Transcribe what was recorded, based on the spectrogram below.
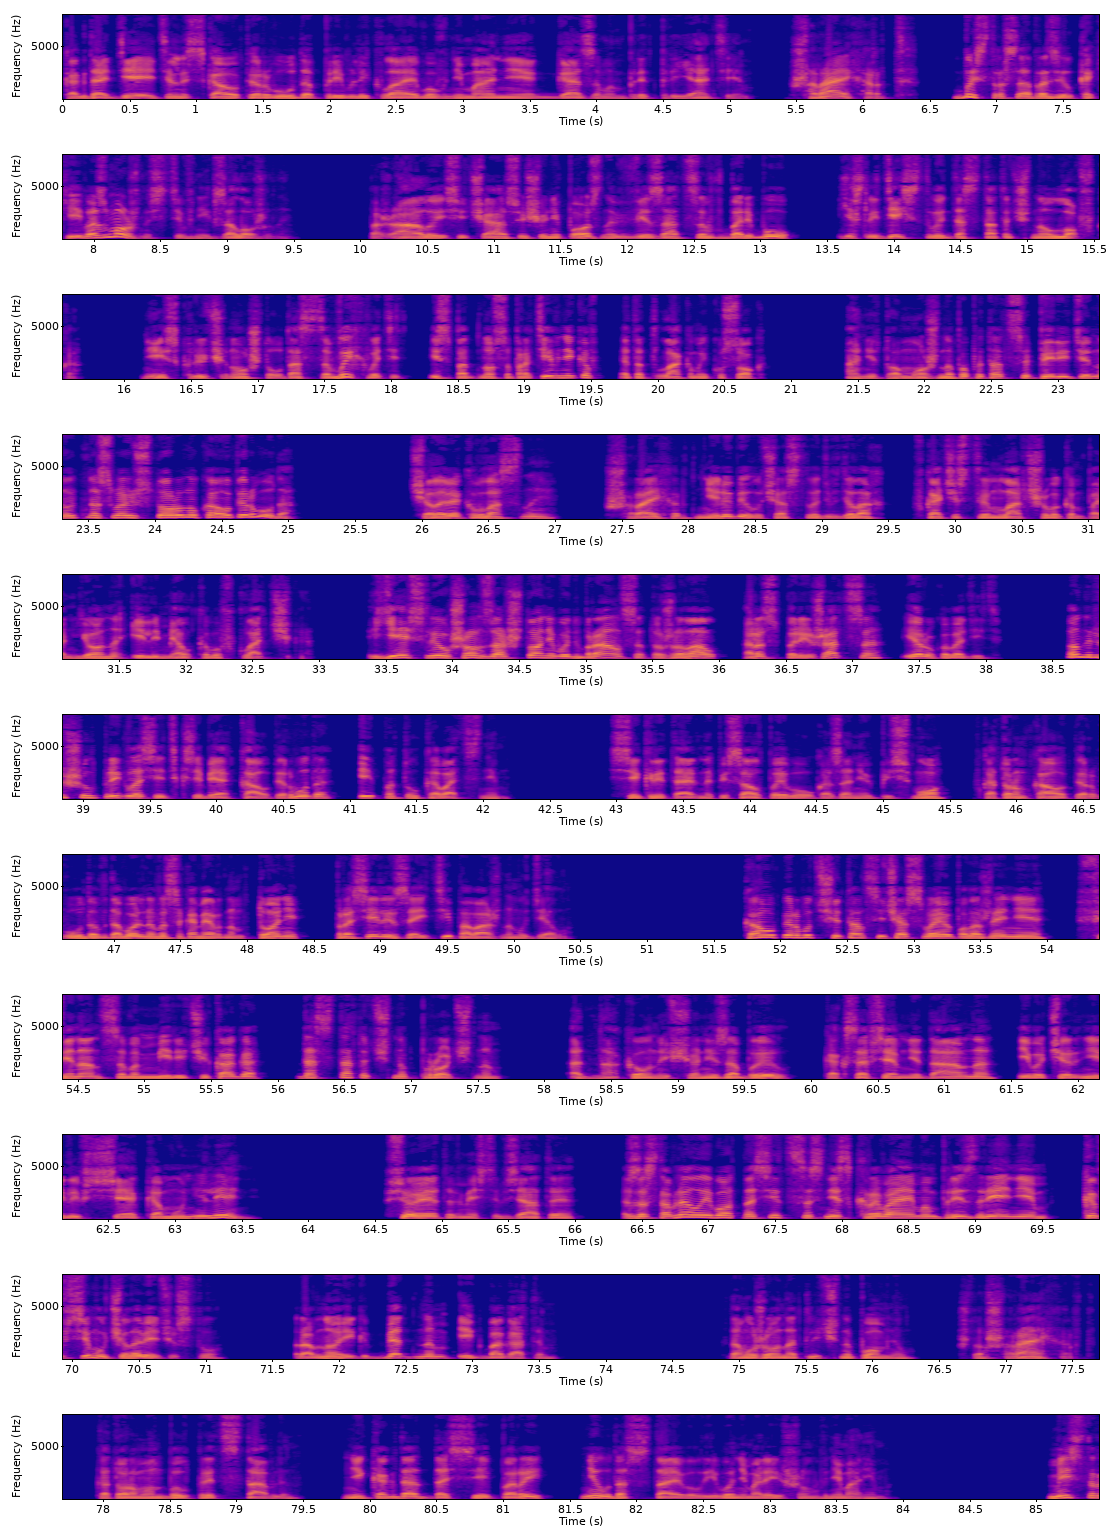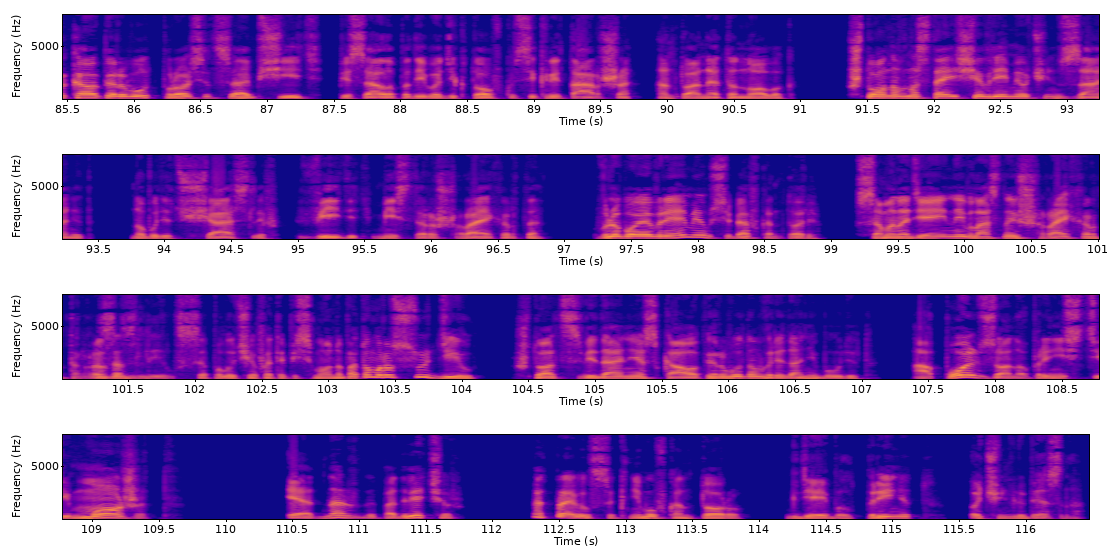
Когда деятельность Каупервуда привлекла его внимание к газовым предприятиям, Шрайхарт быстро сообразил, какие возможности в них заложены. Пожалуй, сейчас еще не поздно ввязаться в борьбу, если действовать достаточно ловко. Не исключено, что удастся выхватить из-под носа противников этот лакомый кусок. А не то можно попытаться перетянуть на свою сторону Каупервуда. Человек властный, Шрайхард не любил участвовать в делах, в качестве младшего компаньона или мелкого вкладчика. Если уж он за что-нибудь брался, то желал распоряжаться и руководить. Он решил пригласить к себе Каупервуда и потолковать с ним. Секретарь написал по его указанию письмо, в котором Каупервуда в довольно высокомерном тоне просили зайти по важному делу. Каупервуд считал сейчас свое положение в финансовом мире Чикаго достаточно прочным, Однако он еще не забыл, как совсем недавно его чернили все, кому не лень. Все это вместе взятое заставляло его относиться с нескрываемым презрением ко всему человечеству, равно и к бедным, и к богатым. К тому же он отлично помнил, что Шрайхард, которому он был представлен, никогда до сей поры не удостаивал его ни малейшим вниманием. Мистер Каупервуд просит сообщить, писала под его диктовку секретарша Антуанетта Новак, что он в настоящее время очень занят, но будет счастлив видеть мистера Шрайхарта в любое время у себя в конторе. Самонадеянный властный Шрайхарт разозлился, получив это письмо, но потом рассудил, что от свидания с Каупервудом вреда не будет, а пользу оно принести может. И однажды под вечер отправился к нему в контору, где и был принят очень любезно.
